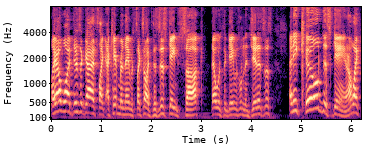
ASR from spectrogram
Like I watched, there's a guy. It's like I can't remember the name. It's like, so like, does this game suck? That was the game. It was on the Genesis, and he killed this game. I'm like,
